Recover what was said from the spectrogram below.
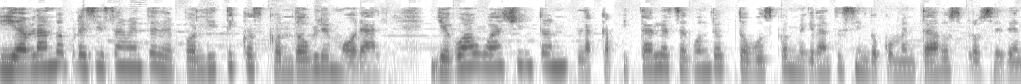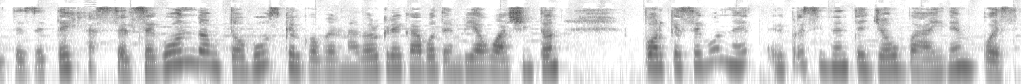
Y hablando precisamente de políticos con doble moral, llegó a Washington, la capital, el segundo autobús con migrantes indocumentados procedentes de Texas. El segundo autobús que el gobernador Greg Abbott envía a Washington porque según él, el presidente Joe Biden pues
